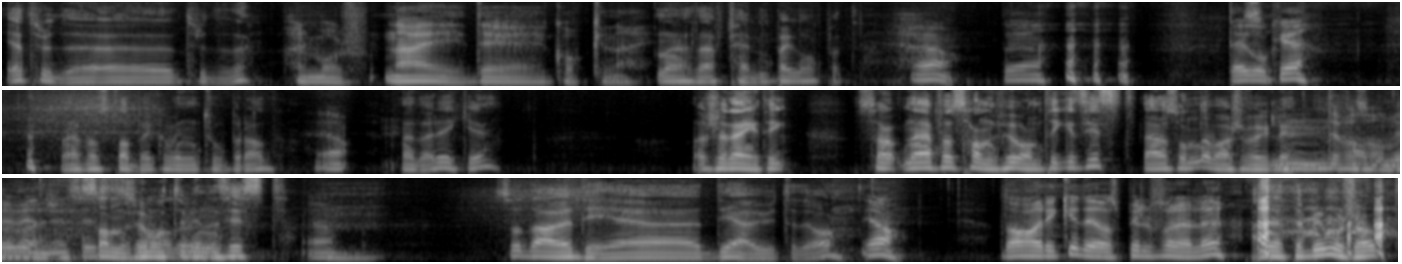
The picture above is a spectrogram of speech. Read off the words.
Jeg trodde, trodde det. er det. Nei, det går ikke, nei. Nei, det er fem poeng opp. vet du. Ja, det, det går ikke. Nei, for Stabæk kan vinne to på rad. Ja. Nei, det er det ikke. Da skjønner jeg ingenting. Sa nei, for Sandefjord vant ikke sist. Det er jo sånn det var, selvfølgelig. Mm, Det var sånn vi det var. sist, Sandefjord måtte vinne sist. Ja. Mm. Så da er jo det, De er jo ute, det òg. Ja. Da har ikke det å spille for heller. Nei, dette blir morsomt.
